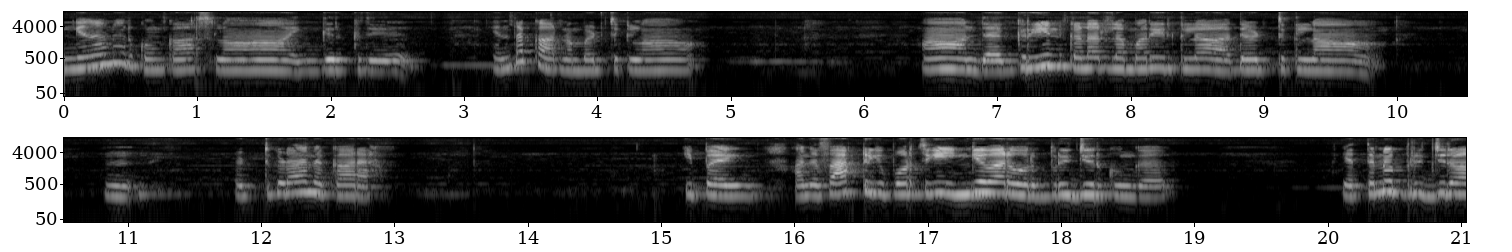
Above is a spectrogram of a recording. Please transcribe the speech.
இங்கே தானே இருக்கும் கார்ஸ்லாம் இங்கே இருக்குது. எந்த கார் நம்ம எடுத்துக்கலாம்? ஆ அந்த க்ரீன் கலரில் மாதிரி இருக்குல்ல அதை எடுத்துக்கலாம். ம் எடுத்துக்கடா இந்த காரை. இப்போ அந்த ஃபேக்ட்ரிக்கு போகிறதுக்கு இங்கே வேறு ஒரு பிரிட்ஜ் இருக்குங்க. எத்தனை பிரிட்ஜுடா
